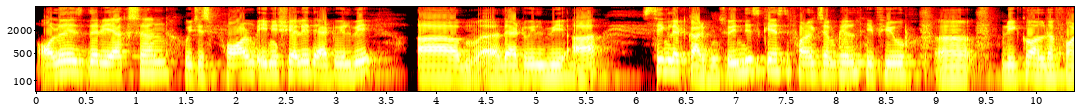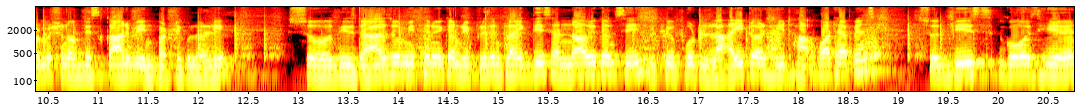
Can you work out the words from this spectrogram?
always the reaction which is formed initially that will be um, uh, that will be a singlet carbene. So in this case for example if you uh, recall the formation of this carbene particularly so this diazomethane we can represent like this and now you can see if you put light or heat what happens? So this goes here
